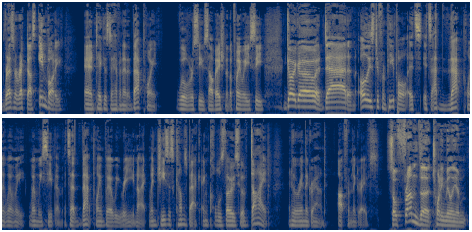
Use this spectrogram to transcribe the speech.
resurrect us in body and take us to heaven. And at that point, we'll receive salvation. At the point where you see Go-Go and Dad and all these different people, it's, it's at that point when we, when we see them. It's at that point where we reunite, when Jesus comes back and calls those who have died and who are in the ground up from the graves. So from the 20 million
